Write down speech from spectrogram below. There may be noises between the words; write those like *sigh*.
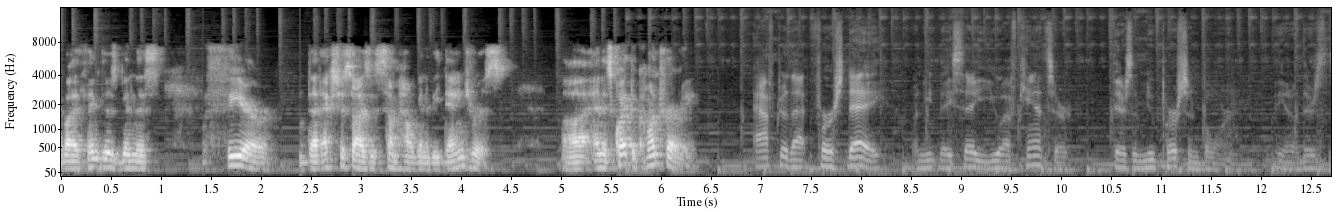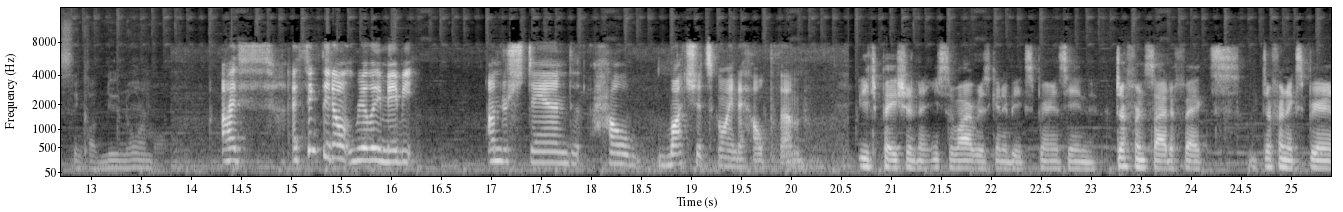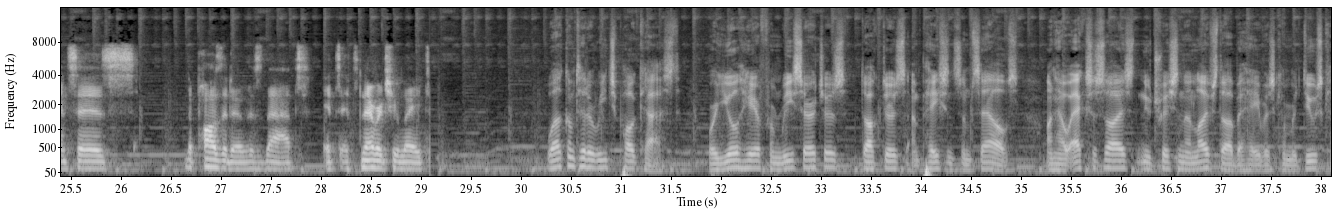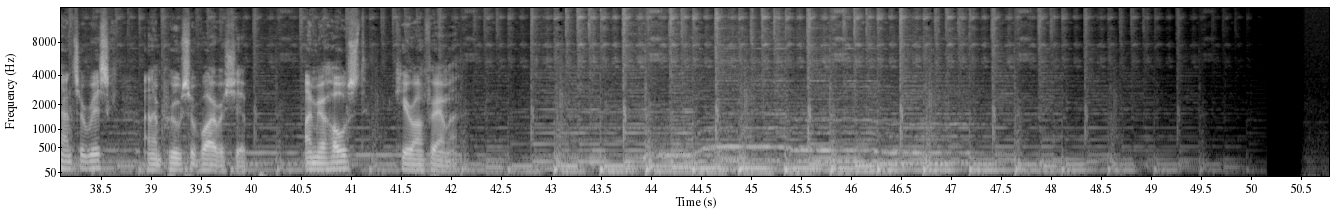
But I think there's been this fear that exercise is somehow going to be dangerous. Uh, and it's quite the contrary. After that first day, when they say you have cancer, there's a new person born. You know, there's this thing called new normal. I, th- I think they don't really maybe understand how much it's going to help them. Each patient and each survivor is going to be experiencing different side effects, different experiences. The positive is that it's, it's never too late. Welcome to the Reach podcast, where you'll hear from researchers, doctors, and patients themselves on how exercise, nutrition, and lifestyle behaviours can reduce cancer risk and improve survivorship. I'm your host, Kieran Fairman.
